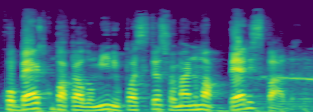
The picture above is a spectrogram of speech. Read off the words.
coberto com papel alumínio, pode se transformar numa bela espada.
